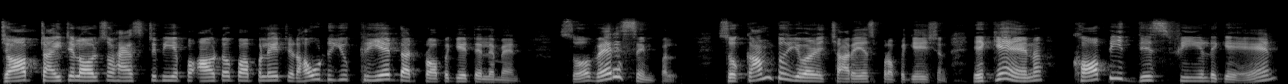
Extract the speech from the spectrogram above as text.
Job title also has to be auto-populated. How do you create that propagate element? So very simple. So come to your HRIS propagation. Again, copy this field again.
